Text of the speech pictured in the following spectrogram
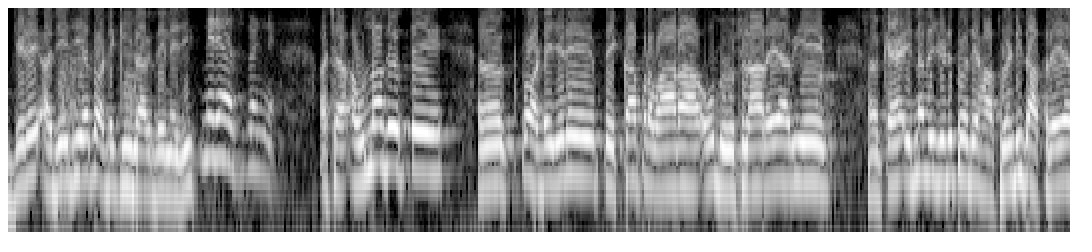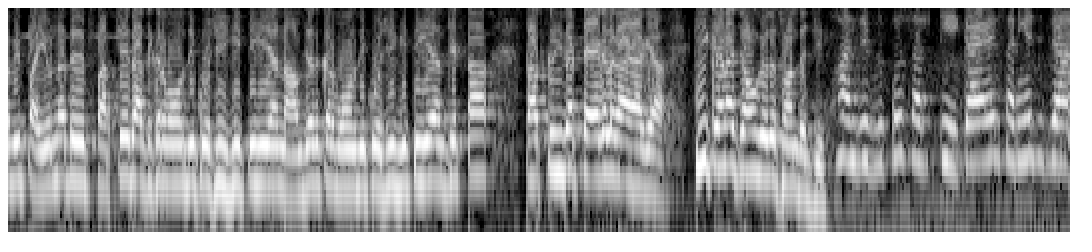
ਜਿਹੜੇ ਅਜੇ ਜੀ ਆ ਤੁਹਾਡੇ ਕੀ ਲੱਗਦੇ ਨੇ ਜੀ? ਮੇਰੇ ਹਸਬੰਡ ਨੇ। ਅੱਛਾ ਉਹਨਾਂ ਦੇ ਉੱਤੇ ਤੁਹਾਡੇ ਜਿਹੜੇ ਪੇਕਾ ਪਰਿਵਾਰ ਆ ਉਹ ਦੋਸ਼ ਲਾ ਰਹੇ ਆ ਵੀ ਇਹ ਕਹਿ ਇਹਨਾਂ ਦੇ ਜਿਹੜੇ ਤੁਹਾਡੇ ਹਸਬੰਡ ਹੀ ਦੱਸ ਰਹੇ ਆ ਵੀ ਭਾਈ ਉਹਨਾਂ ਤੇ ਪਰਚੇ ਦਰਜ ਕਰਵਾਉਣ ਦੀ ਕੋਸ਼ਿਸ਼ ਕੀਤੀ ਗਈ ਜਾਂ ਨਾਮਜ਼ਦ ਕਰਵਾਉਣ ਦੀ ਕੋਸ਼ਿਸ਼ ਕੀਤੀ ਗਈ ਚਿੱਟਾ ਤਸਕਰੀ ਦਾ ਟੈਗ ਲਗਾਇਆ ਗਿਆ। ਕੀ ਕਹਿਣਾ ਚਾਹੋਗੇ ਉਹਦੇ ਸੰਬੰਧ ਜੀ? ਹਾਂਜੀ ਬਿਲਕੁਲ ਸਰ ਠੀਕ ਹੈ ਇਹ ਸਾਰੀਆਂ ਚੀਜ਼ਾਂ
